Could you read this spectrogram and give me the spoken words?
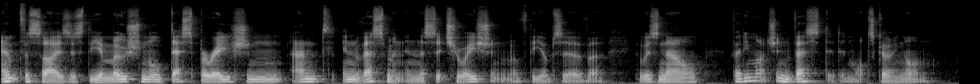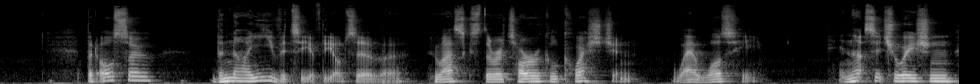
emphasizes the emotional desperation and investment in the situation of the observer, who is now very much invested in what's going on. But also the naivety of the observer, who asks the rhetorical question, Where was he? In that situation,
